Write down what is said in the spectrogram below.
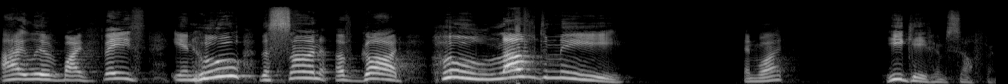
I live by faith in who? The Son of God, who loved me. And what? He gave himself for me.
